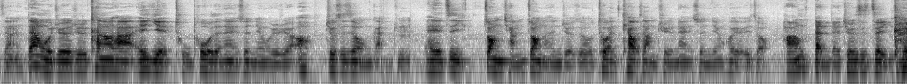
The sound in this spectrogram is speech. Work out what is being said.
在。嗯、但我觉得就是看到他哎、欸、也突破的那一瞬间，我就觉得哦，就是这种感觉。哎、嗯，自己撞墙撞了很久之后，突然跳上去的那一瞬间，会有一种好像等的就是这一刻。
